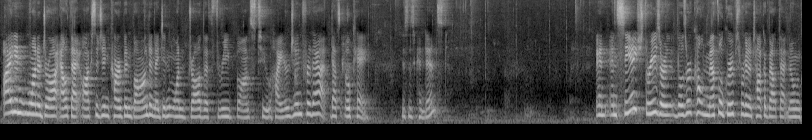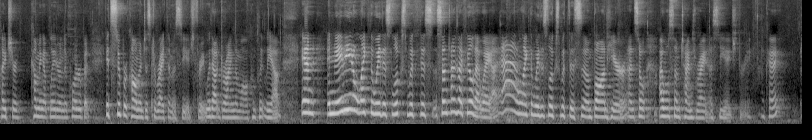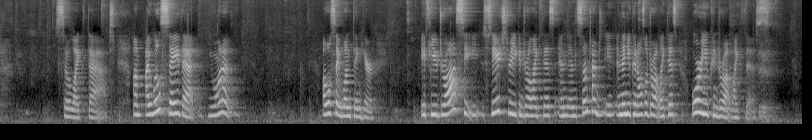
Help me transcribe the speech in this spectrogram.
I didn't want to draw out that oxygen-carbon bond, and I didn't want to draw the three bonds to hydrogen for that. That's okay. This is condensed. And, and CH3s are, those are called methyl groups. We're going to talk about that nomenclature coming up later in the quarter, but it's super common just to write them as CH3 without drawing them all completely out. And, and maybe you don't like the way this looks with this, sometimes I feel that way. I, ah, I don't like the way this looks with this um, bond here, and so I will sometimes write a CH3, okay? So like that. Um, I will say that you want to, I will say one thing here if you draw C, CH3, you can draw like this, and then sometimes, and then you can also draw it like this, or you can draw it like this.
